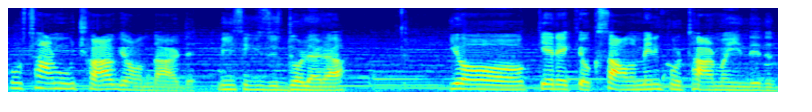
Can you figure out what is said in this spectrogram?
kurtarma uçağı gönderdi. 1800 dolara. Yok gerek yok sağ olun beni kurtarmayın dedin.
